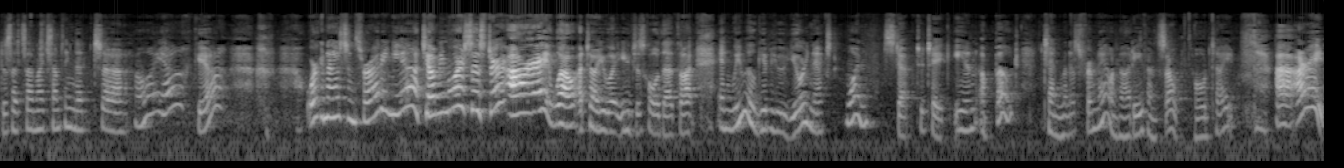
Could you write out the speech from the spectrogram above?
Does that sound like something that, uh, oh yeah, yeah? Organized and thriving? Yeah, tell me more, sister. All right. Well, I'll tell you what, you just hold that thought, and we will give you your next one step to take in about 10 minutes from now, not even. So hold tight. Uh, all right,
